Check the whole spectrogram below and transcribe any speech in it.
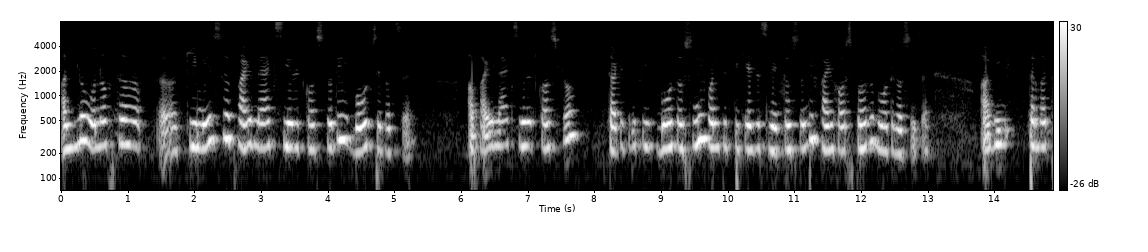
అందులో one of the scheme is five lakhs unit cost తోటి బోట్స్ ఇవ్వచ్చు సార్ ఆ ఫైవ్ ల్యాక్స్ యూనిట్ కాస్ట్లో థర్టీ త్రీ ఫీట్ బోట్ వస్తుంది వన్ ఫిఫ్టీ కేజెస్ నెట్ వస్తుంది ఫైవ్ హార్స్ పవర్ మోటార్ వస్తుంది సార్ అవి తర్వాత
